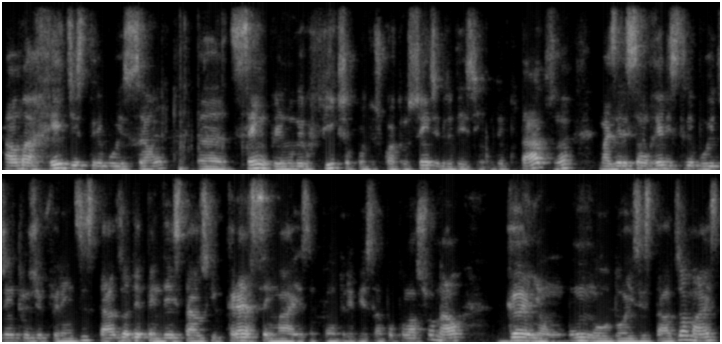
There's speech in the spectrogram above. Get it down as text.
há uma redistribuição, uh, sempre em número fixo, por dos 435 deputados, né? mas eles são redistribuídos entre os diferentes estados, a depender de estados que crescem mais do ponto de vista populacional, ganham um ou dois estados a mais,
